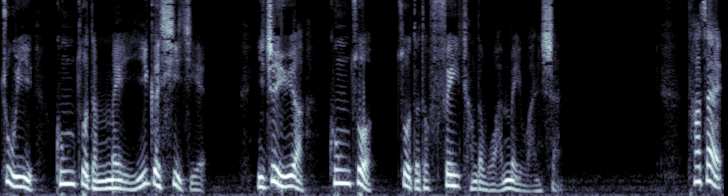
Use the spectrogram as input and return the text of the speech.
注意工作的每一个细节，以至于啊，工作做的都非常的完美完善。他在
